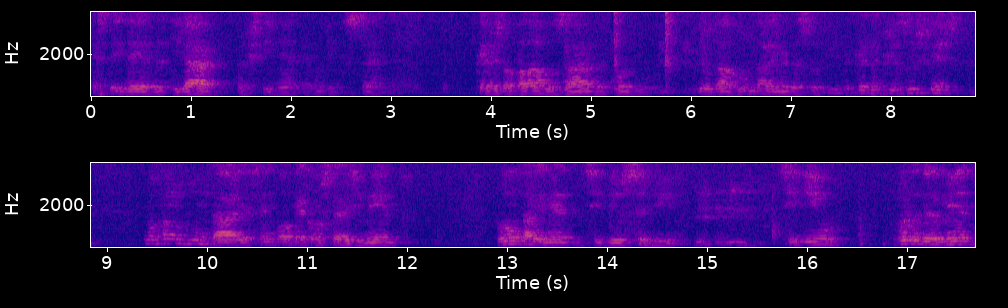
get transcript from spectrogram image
esta ideia de tirar a vestimenta é muito interessante, porque é a mesma palavra usada quando Deus dá voluntariamente a sua vida. Quer dizer que Jesus fez de uma forma voluntária, sem qualquer constrangimento, voluntariamente decidiu servir. Decidiu verdadeiramente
